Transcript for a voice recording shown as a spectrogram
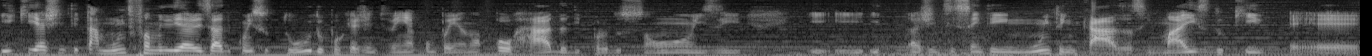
e que a gente está muito familiarizado com isso tudo, porque a gente vem acompanhando uma porrada de produções e, e, e a gente se sente muito em casa, assim, mais do que. É,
